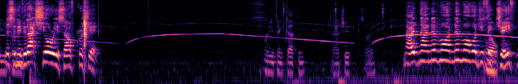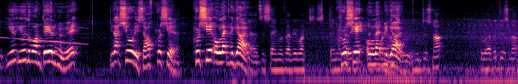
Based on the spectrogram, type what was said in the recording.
you Listen, if you're that sure of yourself, crush it. What do you think, Captain? Uh, Chief, sorry. No, no, never mind. Never mind. What do you think, Well- Chief? You, you're the one dealing with it. You're that sure of yourself. Crush it. Yeah. Crush it or let me go. Yeah, it's the same with everyone. Same with Crush every- it or let me else go. Who, who does not, whoever does not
